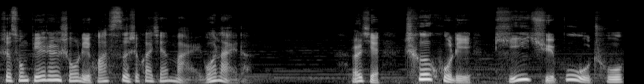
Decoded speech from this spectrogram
是从别人手里花四十块钱买过来的，而且车库里提取不出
